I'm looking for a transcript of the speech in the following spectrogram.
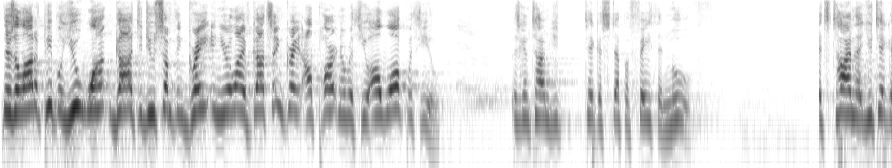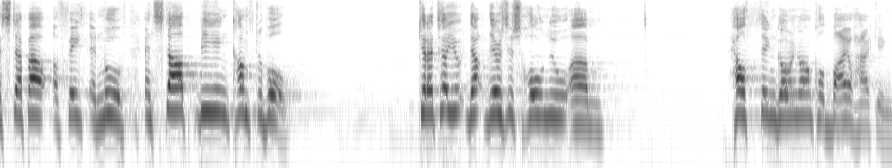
There's a lot of people, you want God to do something great in your life. God's saying, Great, I'll partner with you, I'll walk with you. There's going to time you take a step of faith and move. It's time that you take a step out of faith and move and stop being comfortable. Can I tell you, there's this whole new um, health thing going on called biohacking.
